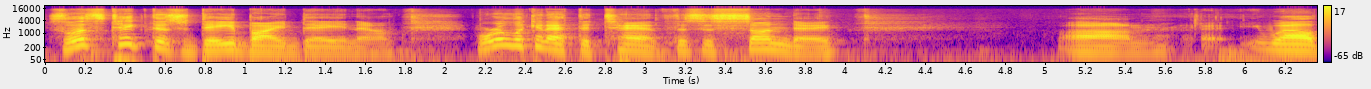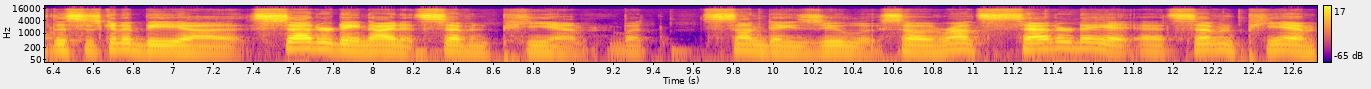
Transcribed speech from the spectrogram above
So let's take this day by day now. We're looking at the 10th. This is Sunday. Um, well, this is going to be uh, Saturday night at 7 p.m., but Sunday Zulu. So around Saturday at, at 7 p.m.,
